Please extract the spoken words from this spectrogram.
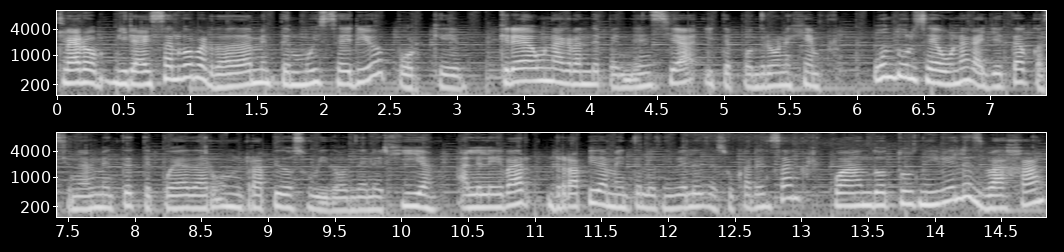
Claro, mira, es algo verdaderamente muy serio porque crea una gran dependencia y te pondré un ejemplo. Un dulce o una galleta ocasionalmente te puede dar un rápido subidón de energía al elevar rápidamente los niveles de azúcar en sangre. Cuando tus niveles bajan,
